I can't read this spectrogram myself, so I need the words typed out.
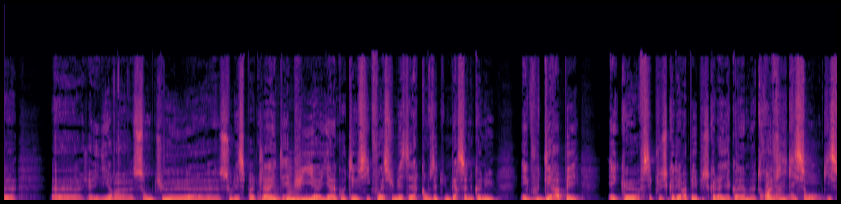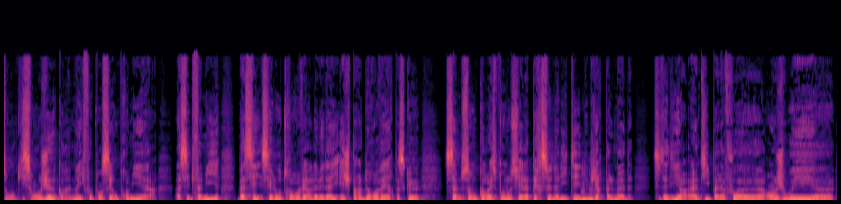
Euh, j'allais dire euh, somptueux euh, sous les spotlights. Mm-hmm. Et puis il y a un côté aussi qu'il faut assumer, c'est-à-dire quand vous êtes une personne connue et que vous dérapez et que c'est plus que déraper puisque là il y a quand même trois vies qui sont qui sont qui sont en jeu quand même. Hein. Il faut penser en premier à, à cette famille. Bah c'est c'est l'autre revers de la médaille. Et je parle de revers parce que ça me semble correspondre aussi à la personnalité de mm-hmm. Pierre Palmade, c'est-à-dire un type à la fois enjoué, euh,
